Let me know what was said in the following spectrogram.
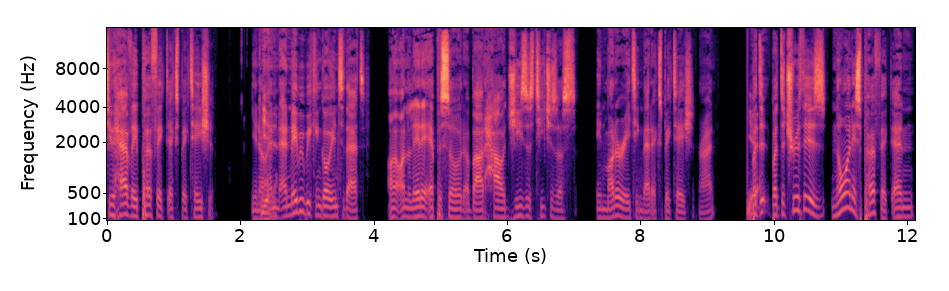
to have a perfect expectation. You know, Yeah. and and maybe we can go into that on, on a later episode about how Jesus teaches us in moderating that expectation, right? Yeah. But the, but the truth is, no one is perfect, and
